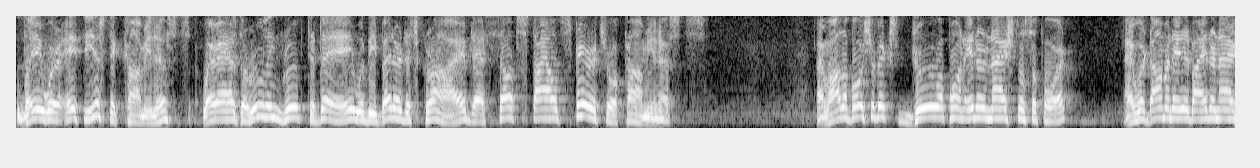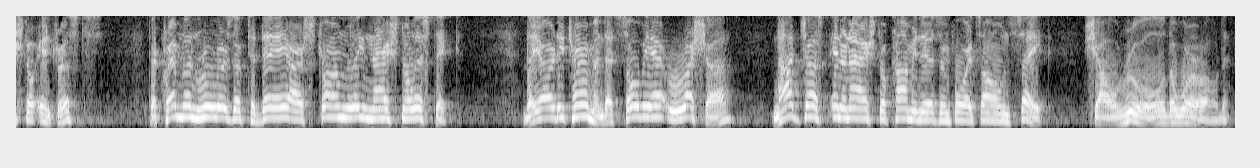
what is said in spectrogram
They were atheistic Communists, whereas the ruling group today would be better described as self-styled spiritual Communists. And while the Bolsheviks drew upon international support and were dominated by international interests, the Kremlin rulers of today are strongly nationalistic. They are determined that Soviet Russia, not just international communism for its own sake, shall rule the world.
